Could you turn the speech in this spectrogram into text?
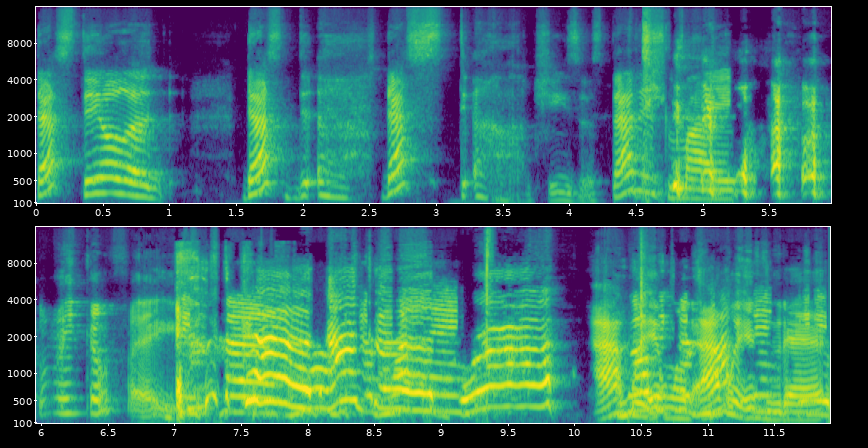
That's still a. That's that's oh, Jesus. That is like Make a face. because, Because no, I because my could, thing- girl. I No, wouldn't. want- I wouldn't do thing that.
